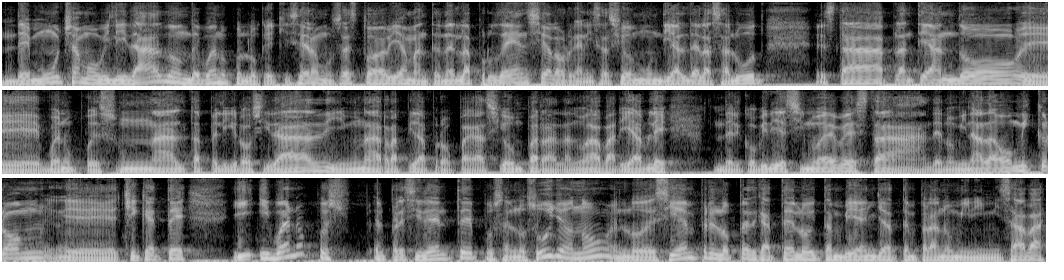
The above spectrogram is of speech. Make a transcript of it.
de mucha movilidad, donde, bueno, pues lo que quisiéramos es todavía mantener la prudencia. La Organización Mundial de la Salud está planteando, eh, bueno, pues una alta peligrosidad y una rápida propagación para la nueva variable del COVID-19, esta denominada Omicron, eh, chiquete. Y, y bueno, pues el presidente, pues en lo suyo, ¿no? En lo de siempre, López Gatel hoy también ya temprano minimizaba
